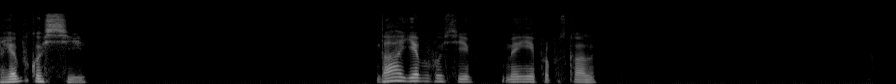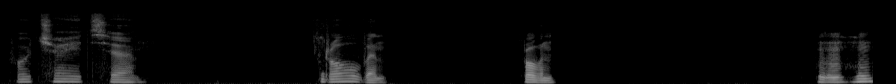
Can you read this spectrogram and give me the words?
А є буква Сі. Да, є буква Сі. Ми її пропускали. Получається. Тровен. Тровен. Угу.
